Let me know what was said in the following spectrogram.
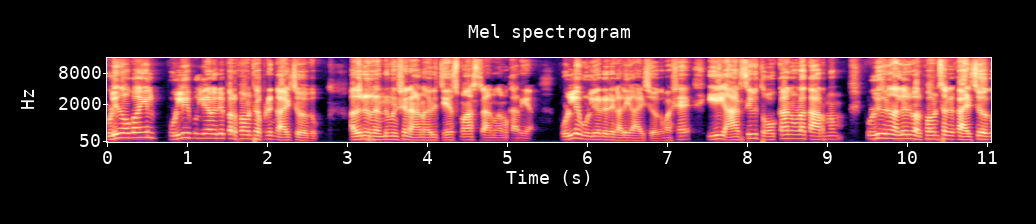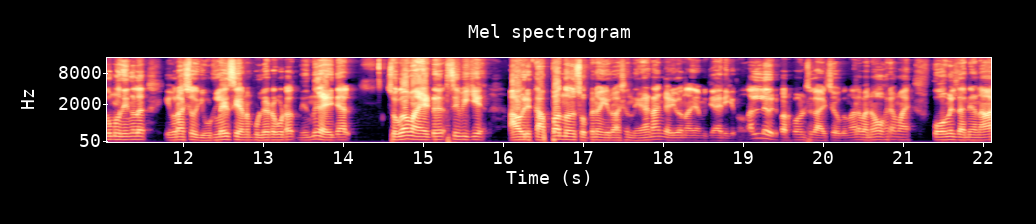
പുള്ളി നോക്കുകയാണെങ്കിൽ പുള്ളി പുള്ളിയുടെ ഒരു പെർഫോമൻസ് എപ്പോഴും കാഴ്ചവെക്കും. അതൊരു റെൻഡുമിഷൻ ആണ് ഒരു ചേസ് മാസ്റ്റർ ആണ് നമുക്കറിയാം. പുള്ളി പുള്ളിയുടെ ഒരു കളി കാഴ്ചവെക്കും. പക്ഷേ ഈ ആർ സി ബി തോക്കാനുള്ള കാരണം പുള്ളി ഒരു നല്ലൊരു പെർഫോമൻസ് ഒക്കെ കാഴ്ചവെക്കുമ്പോൾ നിങ്ങൾ ഈ പ്രാവശ്യം യൂട്ടിലൈസ് ചെയ്യണം പുള്ളിയുടെ കൂടെ നിന്ന് കഴിഞ്ഞാൽ സുഖമായിട്ട് സി ബിക്ക് ആ ഒരു കപ്പ് എന്നൊരു സ്വപ്നം ഈ പ്രാവശ്യം നേടാൻ കഴിയുമെന്നാണ് ഞാൻ വിചാരിക്കുന്നത്. നല്ലൊരു പെർഫോമൻസ് കാഴ്ചവെക്കുന്നു നല്ല മനോഹരമായ ഫോമിൽ തന്നെയാണ് ആ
